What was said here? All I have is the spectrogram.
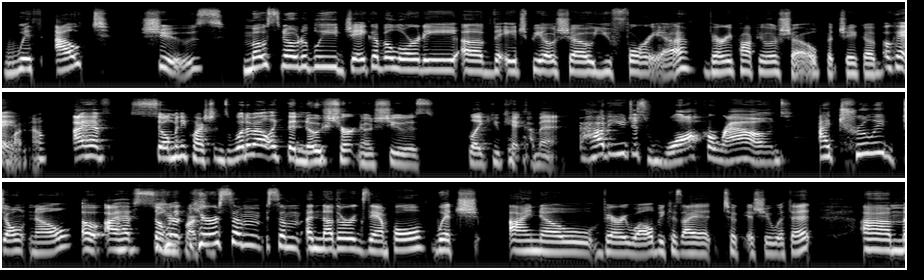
without shoes. Most notably, Jacob Elordi of the HBO show Euphoria, very popular show. But Jacob, Okay. come on now. I have so many questions. What about like the no shirt, no shoes? Like you can't come in. How do you just walk around? I truly don't know. Oh, I have so here, many questions. here's some some another example which I know very well because I took issue with it. Um,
